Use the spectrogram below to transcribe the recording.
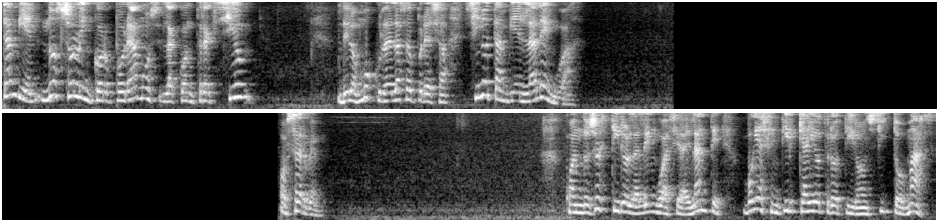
también no solo incorporamos la contracción de los músculos de la sorpresa, sino también la lengua. Observen. Cuando yo estiro la lengua hacia adelante, voy a sentir que hay otro tironcito más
